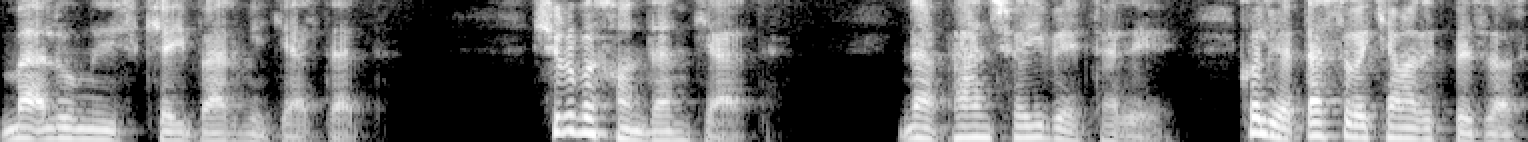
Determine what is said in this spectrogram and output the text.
معلوم نیست کی بر میگردد شروع به خواندن کرد. نه پنجهایی بهتره. کلیا دست به کمرت بذار.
